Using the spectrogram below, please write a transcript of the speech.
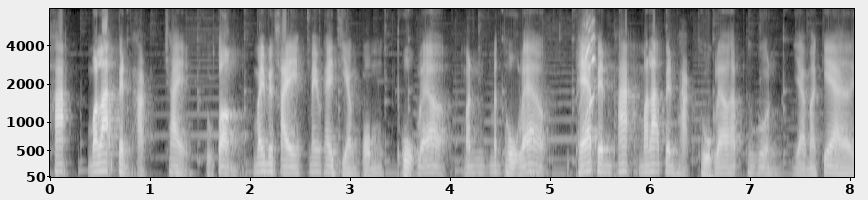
พระมะละเป็นผักใช่ถูกต้อง ไม่มีใครไม่มีใครเถียงผมถูกแล้ว มันมันถูกแล้ว แพ้เป็นพระมะละเป็นผักถูกแล้วครับทุกคนอย่ามาแก้เลย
